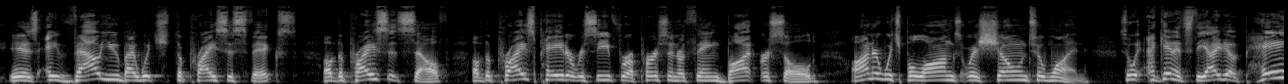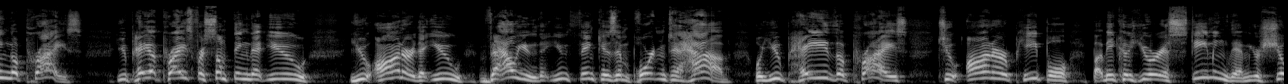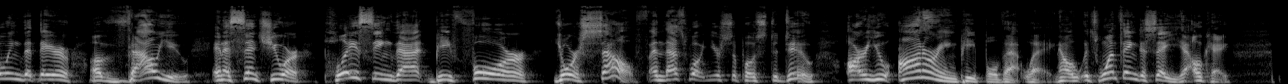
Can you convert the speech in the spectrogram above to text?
is a value by which the price is fixed, of the price itself, of the price paid or received for a person or thing bought or sold, honor which belongs or is shown to one. So again, it's the idea of paying a price. You pay a price for something that you you honor, that you value, that you think is important to have. Well, you pay the price to honor people, but because you're esteeming them, you're showing that they are of value. In a sense, you are placing that before yourself. And that's what you're supposed to do. Are you honoring people that way? Now, it's one thing to say, yeah, okay.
